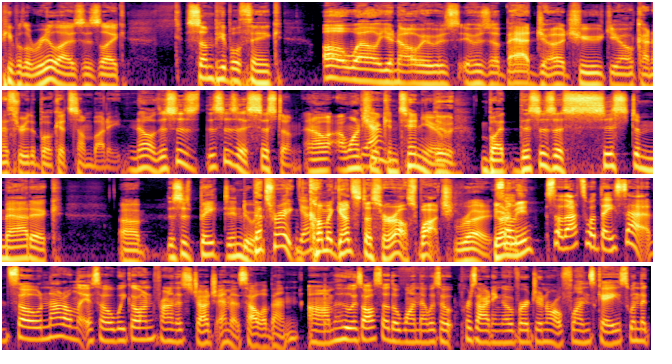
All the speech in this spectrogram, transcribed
people to realize is like some people think oh well you know it was it was a bad judge who you know kind of threw the book at somebody no this is this is a system and I, I want you to continue Dude. but this is a systematic uh, this is baked into it that's right Yeah. come against us or else watch right you know what i mean So that's what they said. So not only so we go in front of this judge Emmett Sullivan, um, who is also the one that was presiding over General Flynn's case when the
